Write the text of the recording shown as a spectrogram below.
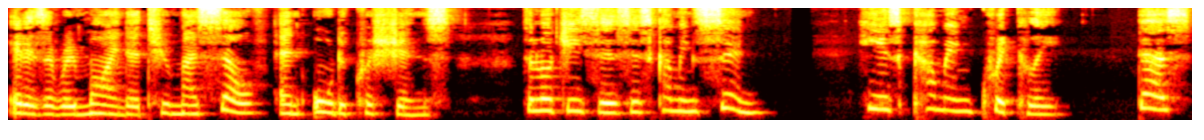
It is a reminder to myself and all the Christians. The Lord Jesus is coming soon. He is coming quickly. Thus,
